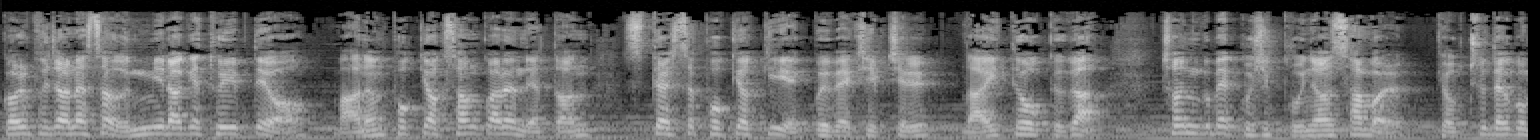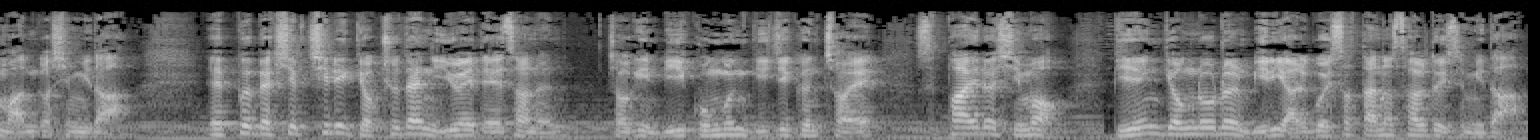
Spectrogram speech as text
걸프전에서 은밀하게 투입되어 많은 폭격 성과를 냈던 스텔스 스텔스 폭격기 F-117 나이트호크가 1999년 3월 격추되고 만 것입니다. F-117이 격추된 이유에 대해서는 적이 미 공군 기지 근처에 스파이를 심어 비행 경로를 미리 알고 있었다는 설도 있습니다.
